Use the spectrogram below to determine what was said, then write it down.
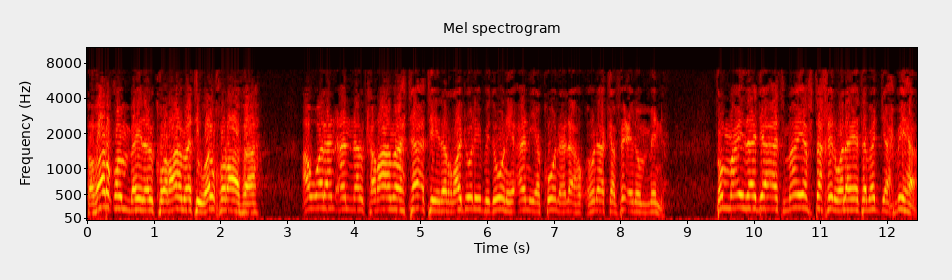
ففرق بين الكرامة والخرافة. اولا أن الكرامة تأتي للرجل بدون أن يكون له هناك فعل منه. ثم إذا جاءت ما يفتخر ولا يتبجح بها.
